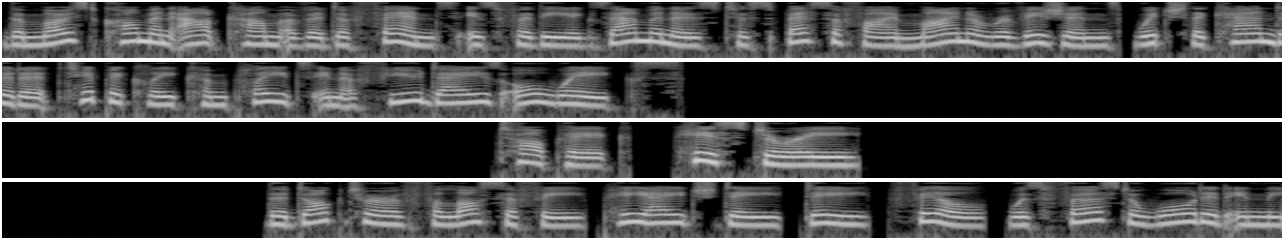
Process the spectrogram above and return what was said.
The most common outcome of a defense is for the examiners to specify minor revisions which the candidate typically completes in a few days or weeks. Topic: History The Doctor of Philosophy PhD, D. Phil, was first awarded in the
